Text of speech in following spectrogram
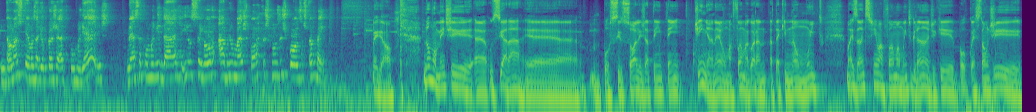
Então, nós temos ali o projeto com mulheres nessa comunidade e o Senhor abriu mais portas com os esposos também. Legal. Normalmente é, o Ceará é, por si só ele já tem, tem tinha né uma fama agora até que não muito mas antes tinha uma fama muito grande que por questão de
